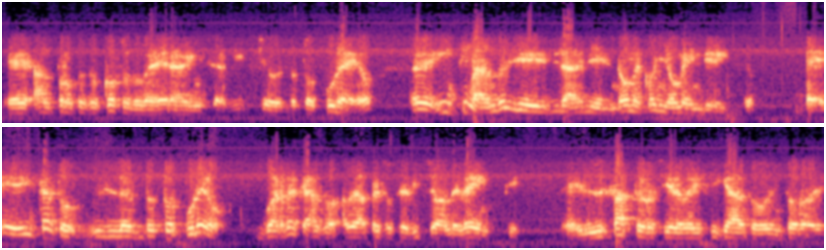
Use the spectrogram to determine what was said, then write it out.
eh, al pronto soccorso dove era in servizio il dottor Puleo eh, intimandogli di dargli il nome, cognome e indirizzo e intanto il dottor Puleo, guarda caso, aveva preso servizio alle 20. Il fatto si era verificato intorno alle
